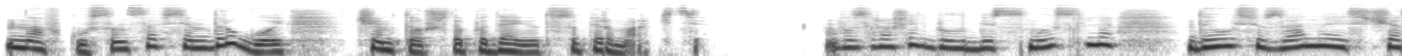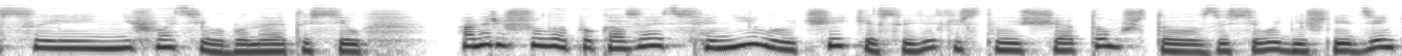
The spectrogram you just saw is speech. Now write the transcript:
На вкус он совсем другой, чем тот, что подают в супермаркете». Возражать было бессмысленно, да у Сюзанны сейчас и не хватило бы на это сил. Она решила показать Нилу чеки, свидетельствующие о том, что за сегодняшний день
